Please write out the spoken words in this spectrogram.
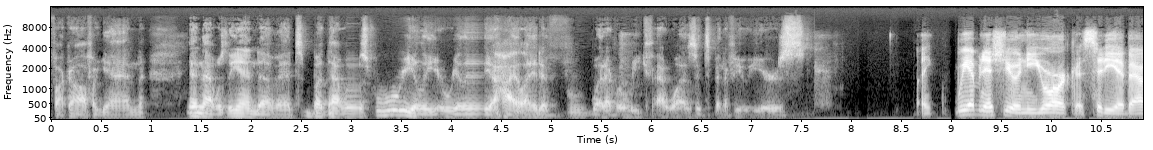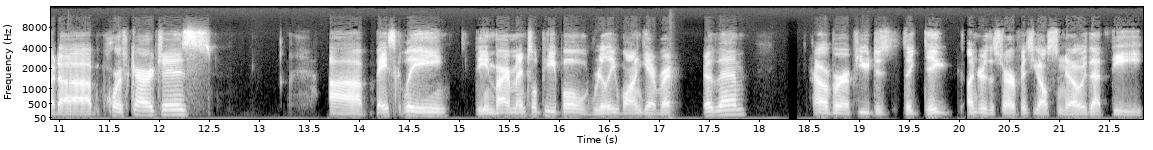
fuck off again. And that was the end of it. But that was really, really a highlight of whatever week that was. It's been a few years. Like we have an issue in New York a City about uh, horse carriages. Uh, basically, the environmental people really want to get rid of them. However, if you just like, dig under the surface, you also know that the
